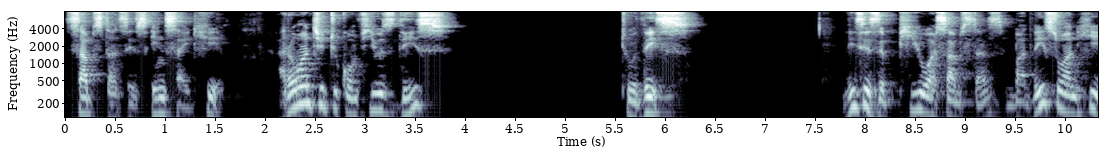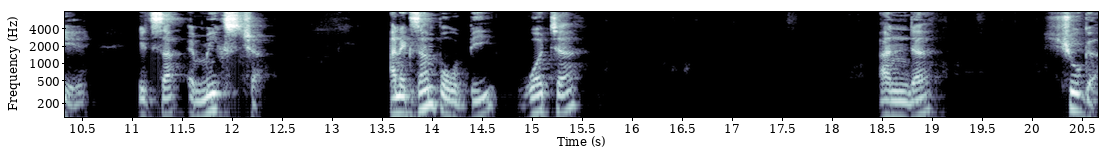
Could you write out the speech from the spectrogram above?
substances inside here. I don't want you to confuse this to this. This is a pure substance, but this one here, it's a, a mixture. An example would be water and uh, sugar.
